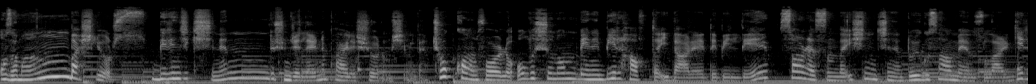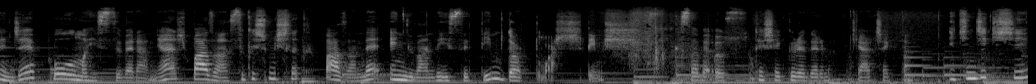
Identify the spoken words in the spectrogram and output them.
O zaman başlıyoruz. Birinci kişinin düşüncelerini paylaşıyorum şimdi. Çok konforlu oluşunun beni bir hafta idare edebildiği, sonrasında işin içine duygusal mevzular girince boğulma hissi veren yer, bazen sıkışmışlık, bazen de en güvende hissettiğim dört duvar demiş. Kısa ve öz. Teşekkür ederim gerçekten. İkinci kişi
